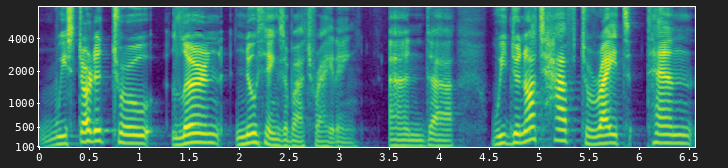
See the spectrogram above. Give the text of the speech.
we started to learn new things about writing, and uh, we do not have to write 10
